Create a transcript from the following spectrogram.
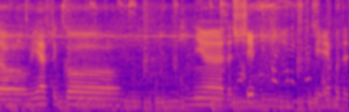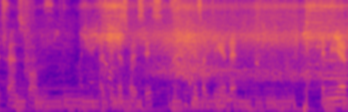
So we have to go near the ship to be able to transform. I think that's what it says. Something like that. And we have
